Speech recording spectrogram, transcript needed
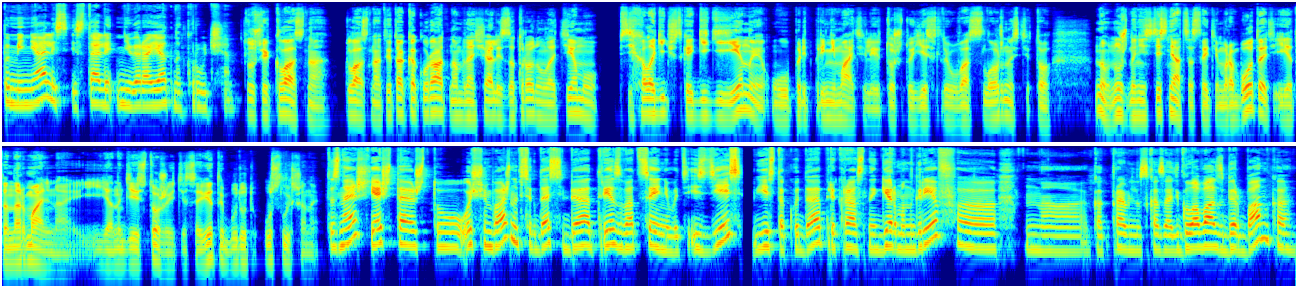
поменялись и стали невероятно круче. Слушай, классно, классно. Ты так аккуратно вначале затронула тему психологической гигиены у предпринимателей. То, что если у вас сложности, то ну, нужно не стесняться с этим работать, и это нормально. И я надеюсь, тоже эти советы будут услышаны. Ты знаешь, я считаю, что очень важно всегда себя трезво оценивать. И здесь есть такой, да, прекрасный Герман Греф, э, как правильно сказать, глава Сбербанка,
